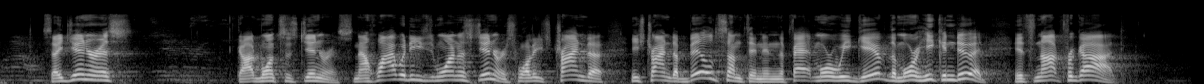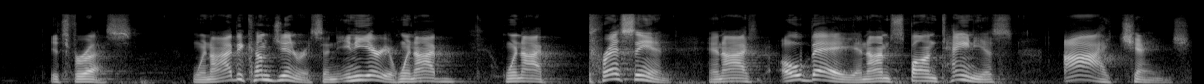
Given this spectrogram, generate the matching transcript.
Wow. Say generous. God wants us generous. Now, why would He want us generous? Well, He's trying to He's trying to build something, and the fat more we give, the more He can do it. It's not for God. It's for us. When I become generous in any area, when I when I press in and I obey and I'm spontaneous, I change.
